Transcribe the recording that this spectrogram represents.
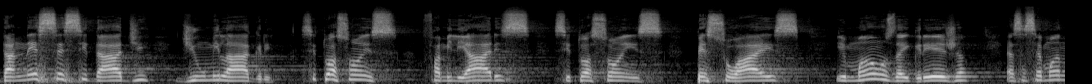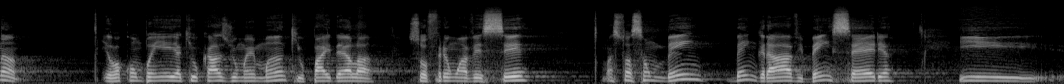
da necessidade de um milagre. Situações familiares, situações pessoais, irmãos da igreja. Essa semana eu acompanhei aqui o caso de uma irmã que o pai dela sofreu um AVC, uma situação bem, bem grave, bem séria. E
